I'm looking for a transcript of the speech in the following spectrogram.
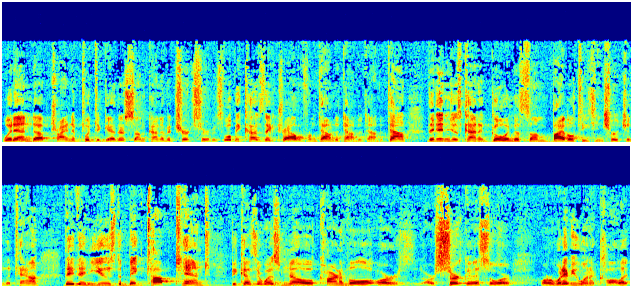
would end up trying to put together some kind of a church service. Well, because they traveled from town to town to town to town, they didn't just kind of go into some Bible teaching church in the town. They then used the big top tent because there was no carnival or, or circus or, or whatever you want to call it,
